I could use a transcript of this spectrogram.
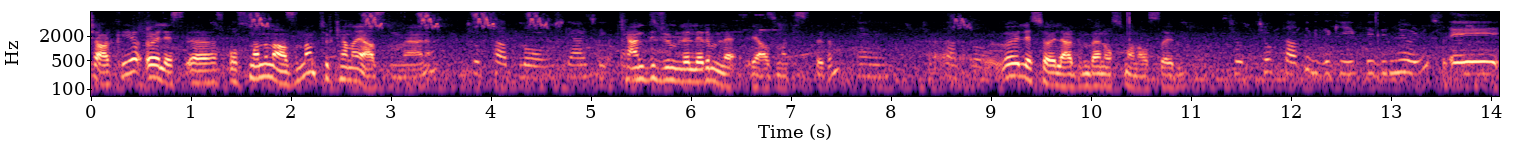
şarkıyı öyle e, Osman'ın ağzından Türkan'a yazdım yani. Çok tatlı olmuş gerçekten. Kendi cümlelerimle yazmak istedim. Evet, çok tatlı olmuş. Böyle söylerdim ben Osman olsaydım. Çok çok tatlı. Biz de keyifle dinliyoruz. Ee,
